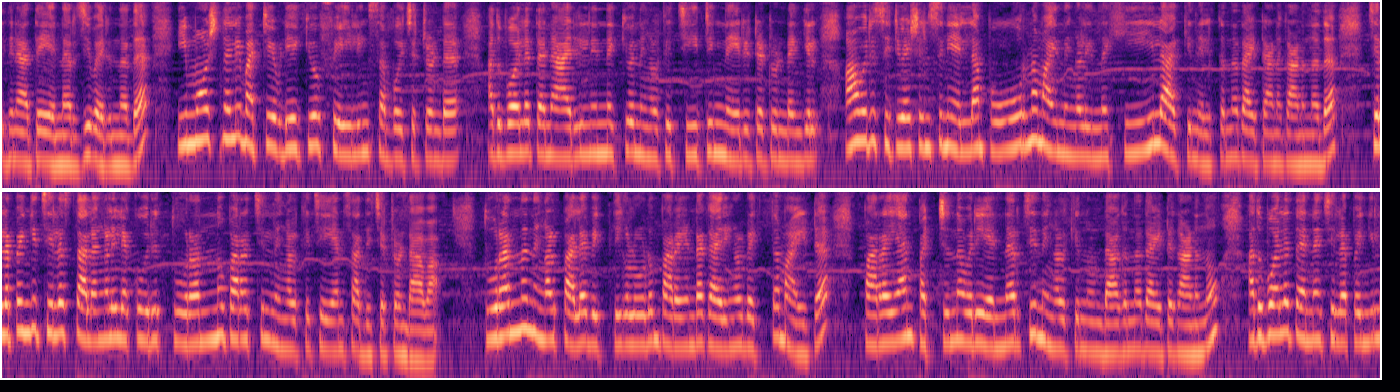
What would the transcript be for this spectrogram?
ഇതിനകത്തെ എനർജി വരുന്നത്. ഇമോഷണലി മറ്റെവിടെയൊക്കെയോ ഫെയിലിംഗ് സംഭവിച്ചിട്ടുണ്ട്. അതുപോലെ തന്നെ ആരിൽ നിന്നൊക്കെയോ നിങ്ങൾക്ക് ചീറ്റിംഗ് നേരിട്ടിട്ടുണ്ടെങ്കിൽ ആ ഒരു സിറ്റുവേഷൻസിനെ എല്ലാം പൂർണമായി നിങ്ങൾ ഇന്ന് ഹീലാക്കി നിൽക്കുന്നതായിട്ടാണ് കാണുന്നത്. ചിലപ്പോൾ ചില സ്ഥലങ്ങളിലൊക്കെ ഒരു തുറന്നു പറച്ചിൽ നിങ്ങൾക്ക് ചെയ്യാൻ സാധിച്ചിട്ടുണ്ടാവാം. തുറന്ന് നിങ്ങൾ പല വ്യക്തികളോടും പറയേണ്ട കാര്യങ്ങൾ വ്യക്തമായിട്ട് പറയാൻ പറ്റുന്ന ഒരു എനർജി നിങ്ങൾക്ക് ഇന്ന് ഉണ്ടാകുന്നതായിട്ട് കാണുന്നു. അതുപോലെ തന്നെ ചിലപ്പോൾ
